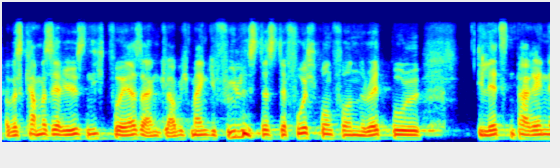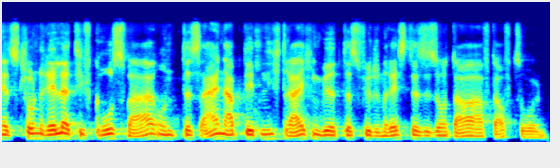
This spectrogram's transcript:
aber das kann man seriös nicht vorhersagen, glaube ich. Mein Gefühl ist, dass der Vorsprung von Red Bull die letzten paar Rennen jetzt schon relativ groß war und das ein Update nicht reichen wird, das für den Rest der Saison dauerhaft aufzuholen.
